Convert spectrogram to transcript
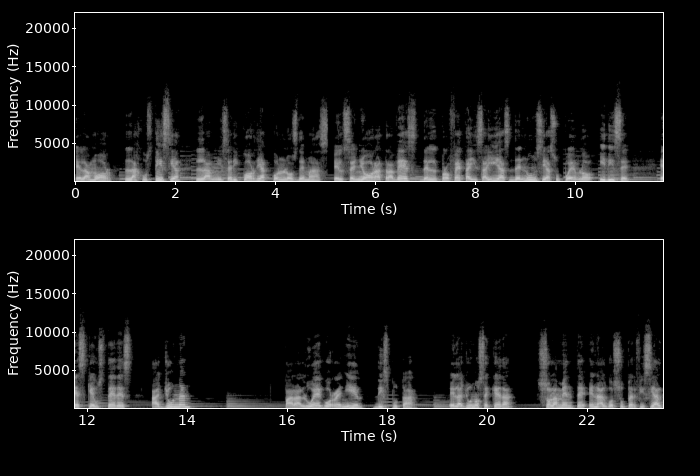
el amor, la justicia la misericordia con los demás. El Señor a través del profeta Isaías denuncia a su pueblo y dice, es que ustedes ayunan para luego reñir, disputar. El ayuno se queda solamente en algo superficial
